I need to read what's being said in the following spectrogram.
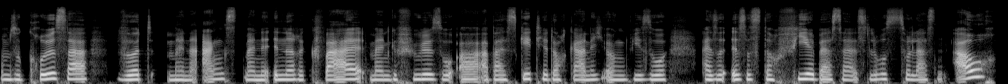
umso größer wird meine Angst, meine innere Qual, mein Gefühl so, oh, aber es geht hier doch gar nicht irgendwie so. Also ist es doch viel besser, es loszulassen, auch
